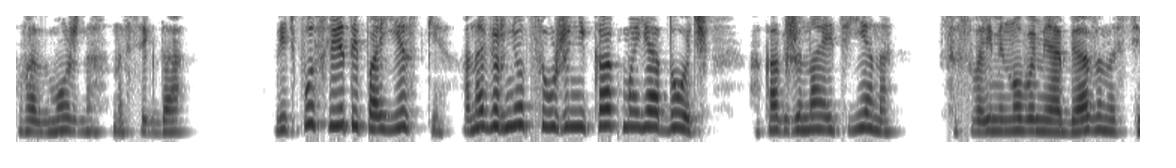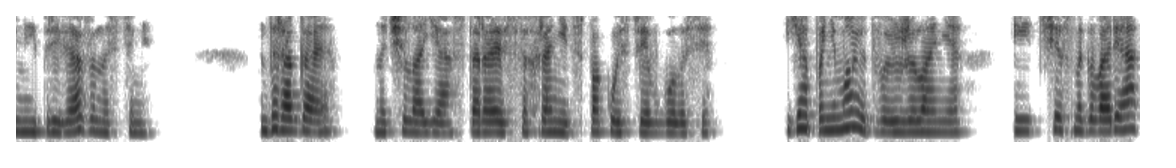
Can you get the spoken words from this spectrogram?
Возможно, навсегда. Ведь после этой поездки она вернется уже не как моя дочь, а как жена Этьена, со своими новыми обязанностями и привязанностями. «Дорогая», — начала я, стараясь сохранить спокойствие в голосе, — «я понимаю твое желание, и, честно говоря,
